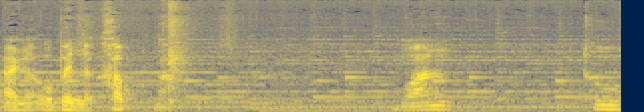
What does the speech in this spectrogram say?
I can open the cup now. One, two,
